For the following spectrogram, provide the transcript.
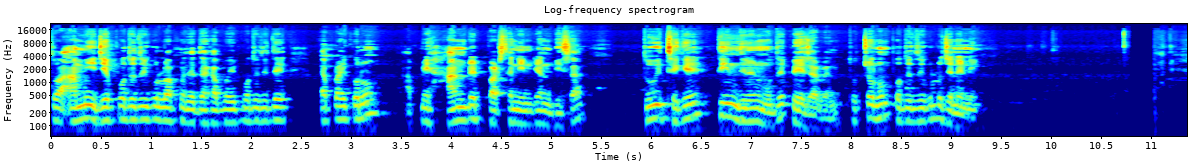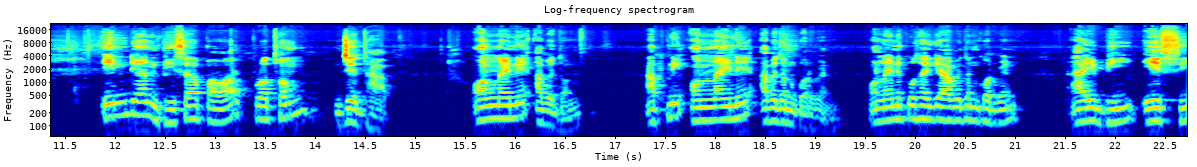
তো আমি যে পদ্ধতিগুলো আপনাদের দেখাবো, এই পদ্ধতিতে অ্যাপ্লাই করুন। আপনি 100% ইন্ডিয়ান ভিসা দুই থেকে তিন দিনের মধ্যে পেয়ে যাবেন। তো চলুন পদ্ধতিগুলো জেনে নিই। ইন্ডিয়ান ভিসা পাওয়ার প্রথম যে ধাপ, অনলাইনে আবেদন। আপনি অনলাইনে আবেদন করবেন। অনলাইনে কোথায় গিয়ে আবেদন করবেন? I V AC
